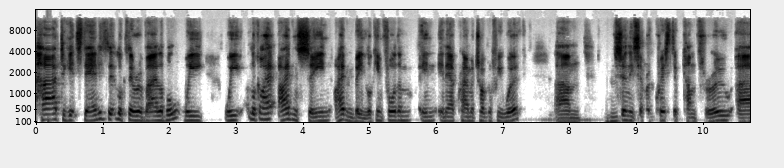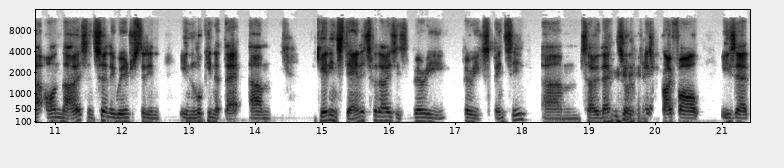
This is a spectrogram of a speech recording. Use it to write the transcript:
hard to get standards. Look, they're available. We we look. I, I haven't seen. I haven't been looking for them in in our chromatography work. Um, mm-hmm. Certainly, some requests have come through uh, on those, and certainly we're interested in in looking at that. Um, getting standards for those is very very expensive. Um, so that sort of test profile is at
